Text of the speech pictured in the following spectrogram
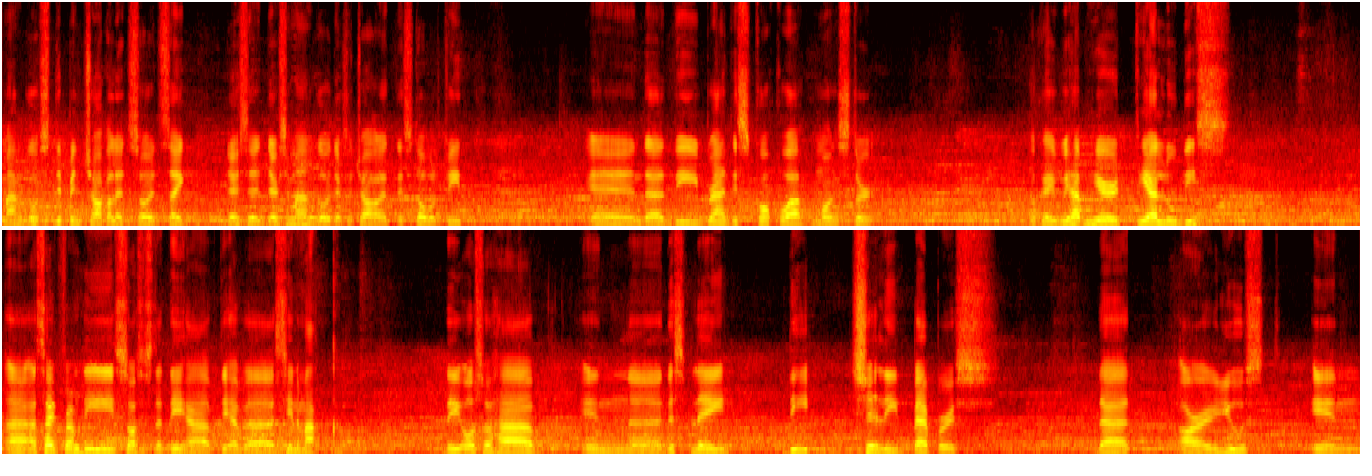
mangoes dipped in chocolate. So it's like there's a there's a mango, there's a chocolate, there's double treat, and uh, the brand is Cocoa Monster. Okay, we have here Tia Ludis. Uh, aside from the sauces that they have, they have uh, Cinemac. They also have in uh, display the chili peppers that are used in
